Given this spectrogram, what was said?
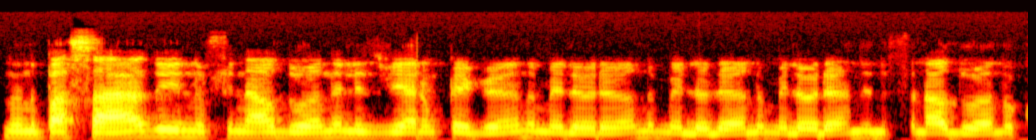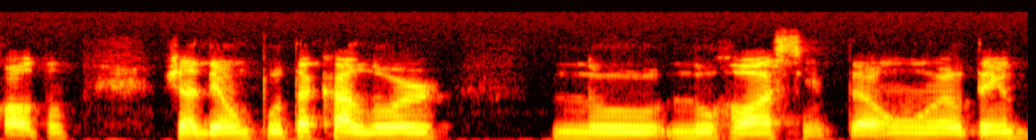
no ano passado. E no final do ano eles vieram pegando, melhorando, melhorando, melhorando. E no final do ano o Colton já deu um puta calor no, no Rossi. Então eu tenho,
